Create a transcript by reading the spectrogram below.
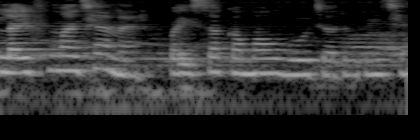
લાઈફમાં છે ને, પૈસા કમાવવું બહુ જરૂરી છે.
